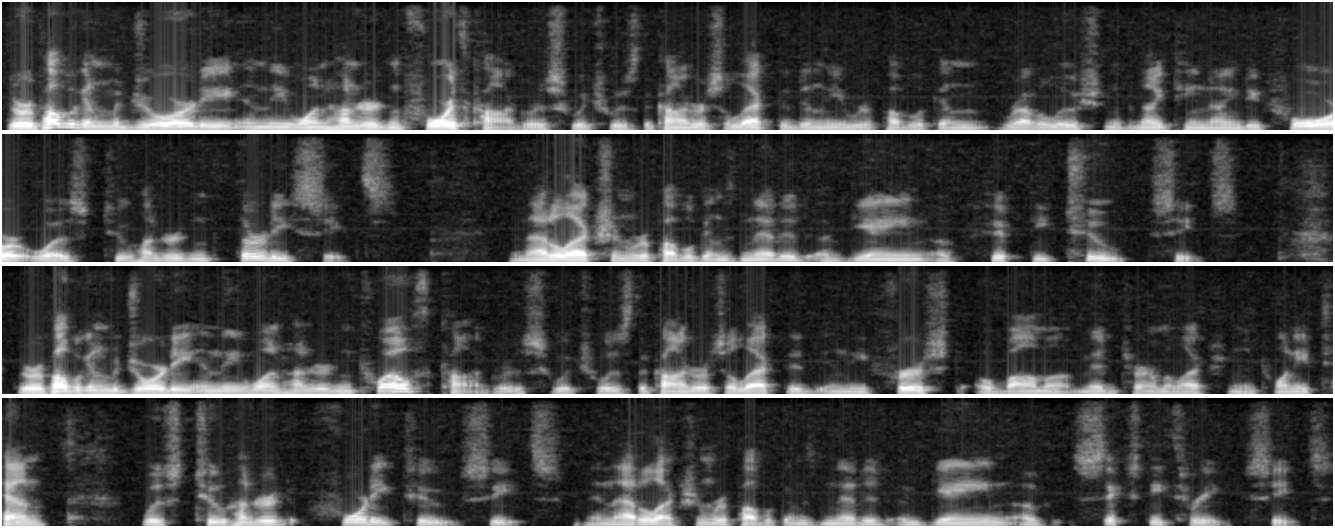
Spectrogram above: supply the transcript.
The Republican majority in the 104th Congress, which was the Congress elected in the Republican Revolution of 1994, was 230 seats. In that election, Republicans netted a gain of 52 seats. The Republican majority in the 112th Congress, which was the Congress elected in the first Obama midterm election in 2010, was 242 seats. In that election, Republicans netted a gain of 63 seats.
